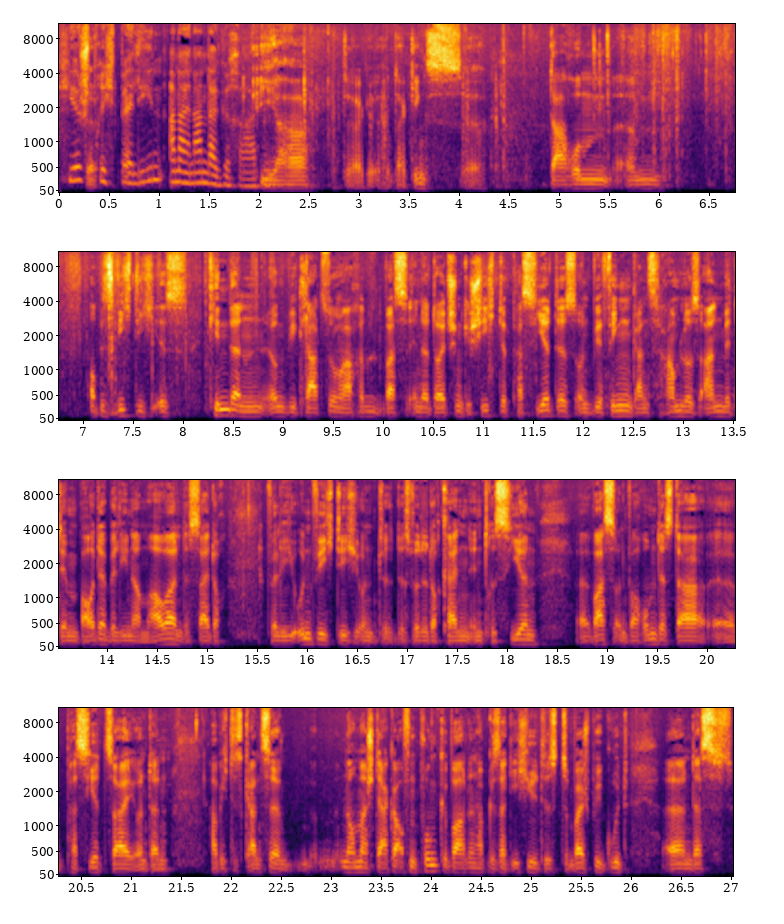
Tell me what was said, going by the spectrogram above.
Hier Da- spricht Berlin aneinander geraten. Ja, da, da ging es äh, darum, ähm, ob es wichtig ist, Kindern irgendwie klarzumachen, was in der deutschen Geschichte passiert ist. Und wir fingen ganz harmlos an mit dem Bau der Berliner Mauer. Das sei doch völlig unwichtig und äh, das würde doch keinen interessieren, äh, was und warum das da äh, passiert sei. Und dann habe ich das Ganze nochmal stärker auf den Punkt gebracht und habe gesagt, ich hielt es zum Beispiel gut, dass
